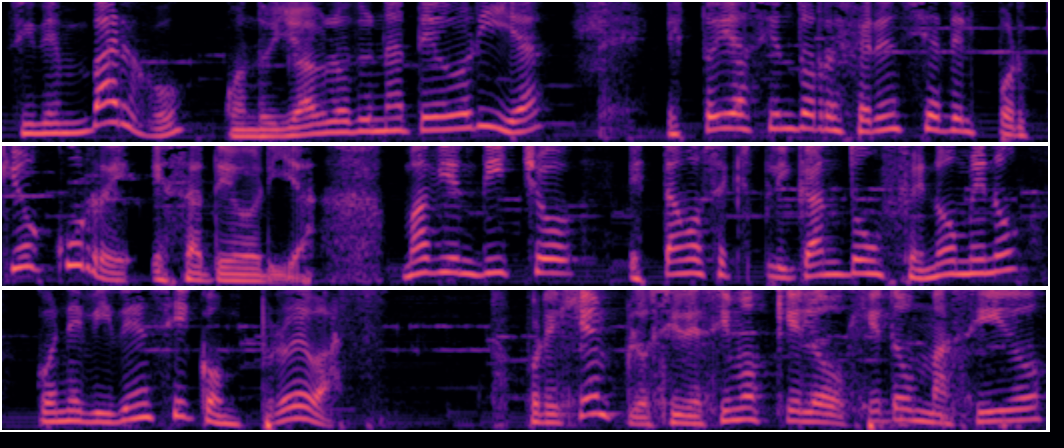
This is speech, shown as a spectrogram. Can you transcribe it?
Sin embargo, cuando yo hablo de una teoría, estoy haciendo referencia del por qué ocurre esa teoría. Más bien dicho, estamos explicando un fenómeno con evidencia y con pruebas. Por ejemplo, si decimos que los objetos masivos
